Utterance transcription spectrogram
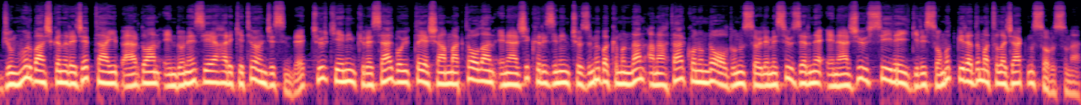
Cumhurbaşkanı Recep Tayyip Erdoğan Endonezya'ya hareketi öncesinde Türkiye'nin küresel boyutta yaşanmakta olan enerji krizinin çözümü bakımından anahtar konumda olduğunu söylemesi üzerine enerji üssü ile ilgili somut bir adım atılacak mı sorusuna.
